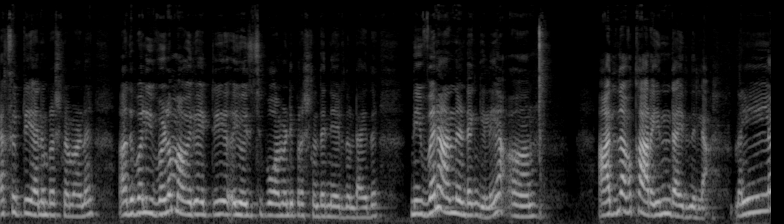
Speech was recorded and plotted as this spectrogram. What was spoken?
അക്സെപ്റ്റ് ചെയ്യാനും പ്രശ്നമാണ്. അതുപോലെ ഇവളും അവരുമായിട്ട് യോജിച്ച് പോകാൻ വേണ്ടി പ്രശ്നം തന്നെയായിരുന്നു. ഉണ്ടായത് ഇവനാണെന്നുണ്ടെങ്കിൽ ആദ്യം അവൾക്ക് അറിയുന്നുണ്ടായിരുന്നില്ല. നല്ല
